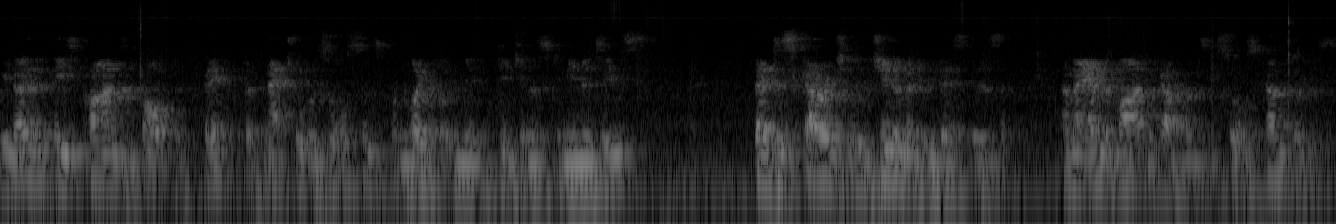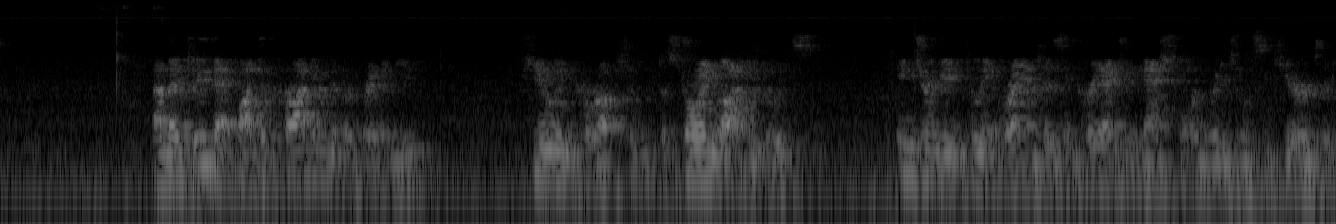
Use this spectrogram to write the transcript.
We know that these crimes involve the theft of natural resources from local indigenous communities. They discourage legitimate investors and they undermine the governments of source countries. And they do that by depriving them of revenue, fueling corruption, destroying livelihoods, injuring and killing rangers, and creating national and regional security.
